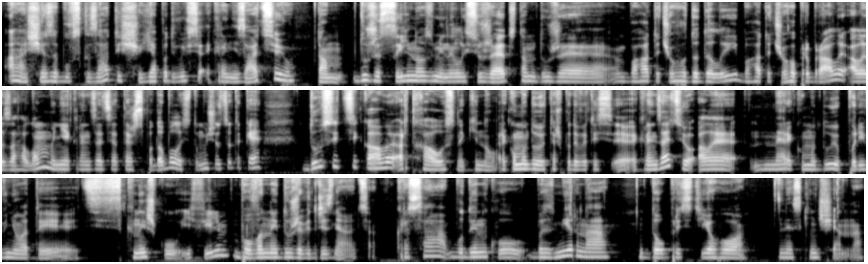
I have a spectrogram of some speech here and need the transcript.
А ще забув сказати, що я подивився екранізацію. Там дуже сильно змінили сюжет, там дуже багато чого додали, багато чого прибрали. Але загалом мені екранізація теж сподобалась, тому що це таке досить цікаве артхаусне кіно. Рекомендую теж подивитись е, екранізацію, але не рекомендую порівнювати книжку і фільм, бо вони дуже відрізняються. Краса будинку безмірна, добрість його нескінченна.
